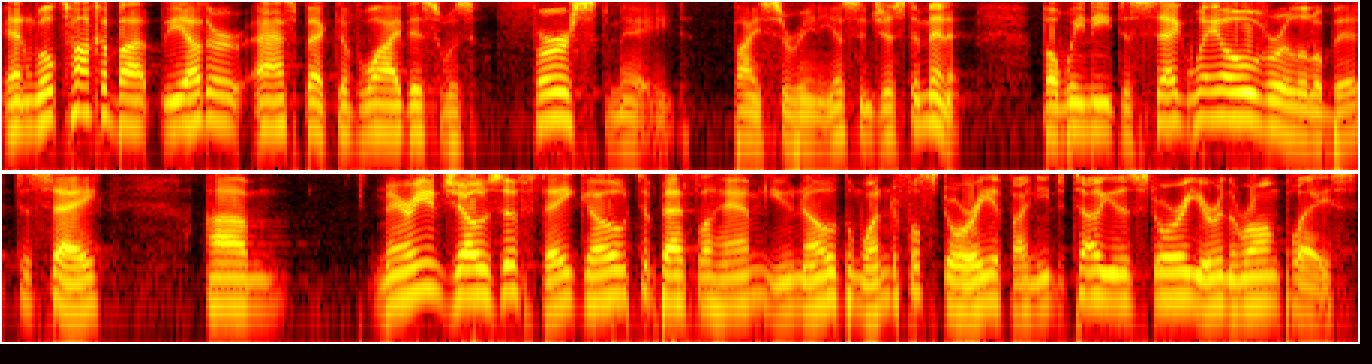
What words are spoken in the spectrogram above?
and we'll talk about the other aspect of why this was first made by Cyrenius in just a minute. But we need to segue over a little bit to say, um, Mary and Joseph, they go to Bethlehem. You know the wonderful story. If I need to tell you the story, you're in the wrong place.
